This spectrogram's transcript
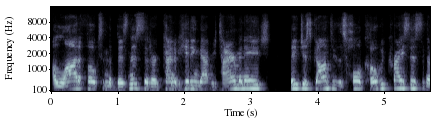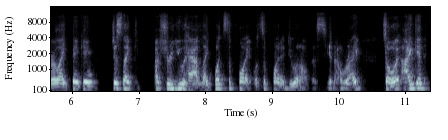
a lot of folks in the business that are kind of hitting that retirement age. They've just gone through this whole COVID crisis, and they're like thinking, just like I'm sure you had, like, what's the point? What's the point of doing all this? You know, right? So I get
